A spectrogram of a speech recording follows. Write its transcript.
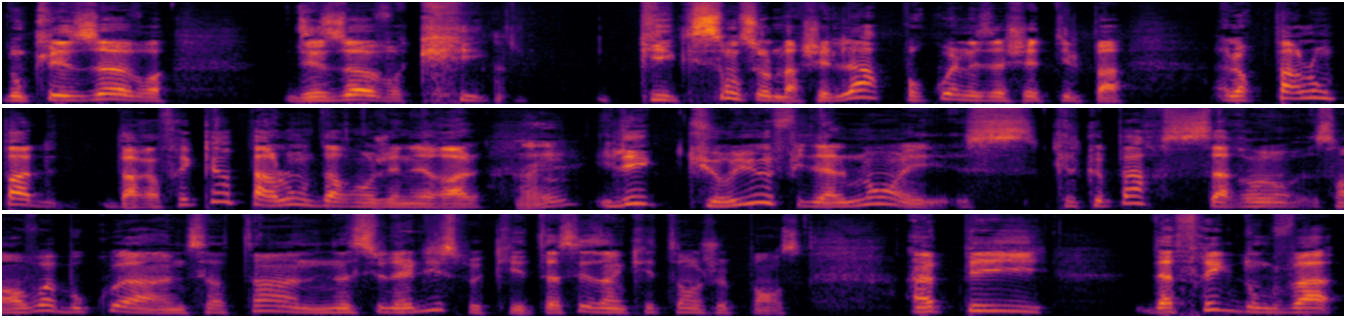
Donc les œuvres, des œuvres qui qui sont sur le marché de l'art, pourquoi ne les achètent-ils pas? Alors parlons pas d'art africain, parlons d'art en général. Il est curieux finalement, et quelque part, ça, re- ça renvoie beaucoup à un certain nationalisme qui est assez inquiétant, je pense. Un pays d'Afrique donc va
